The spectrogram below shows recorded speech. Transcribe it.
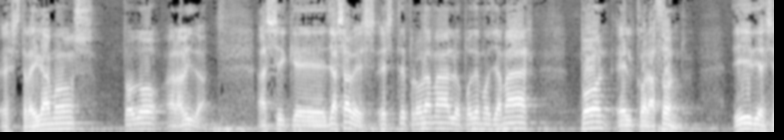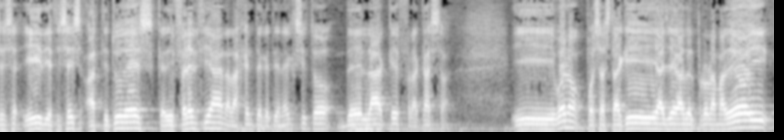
extraigamos todo a la vida. Así que ya sabes, este programa lo podemos llamar Pon el corazón y 16, y 16 actitudes que diferencian a la gente que tiene éxito de la que fracasa. Y bueno, pues hasta aquí ha llegado el programa de hoy.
